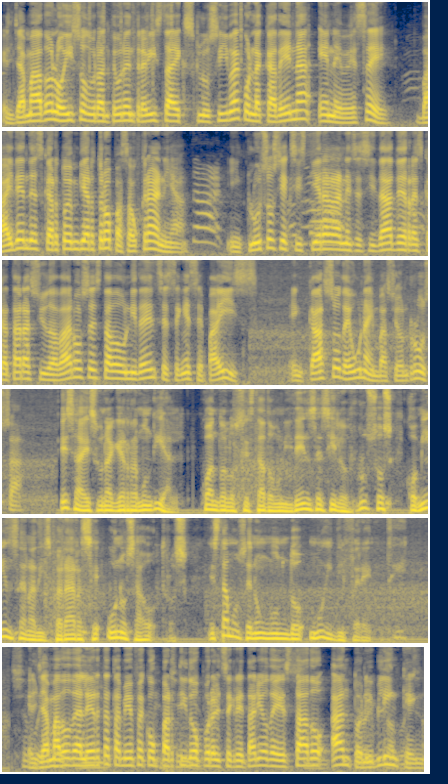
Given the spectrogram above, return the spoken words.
El llamado lo hizo durante una entrevista exclusiva con la cadena NBC. Biden descartó enviar tropas a Ucrania, incluso si existiera la necesidad de rescatar a ciudadanos estadounidenses en ese país en caso de una invasión rusa. Esa es una guerra mundial, cuando los estadounidenses y los rusos comienzan a dispararse unos a otros. Estamos en un mundo muy diferente. El llamado de alerta también fue compartido por el secretario de Estado Anthony Blinken,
